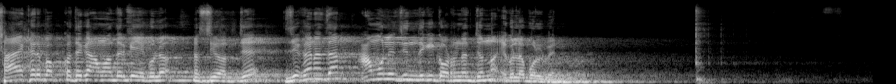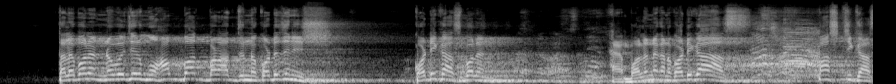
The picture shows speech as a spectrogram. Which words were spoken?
শায়েখের পক্ষ থেকে আমাদেরকে এগুলো নসিহত যে যেখানে যান আমলি জিন্দগি গঠনের জন্য এগুলো বলবেন। তাহলে বলেন, নবীজির মোহাব্বত বাড়ার জন্য কটি জিনিস? কটি কাজ বলেন? হ্যাঁ বলেন না কেন, কটি কাজ? পাঁচটি কাজ।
